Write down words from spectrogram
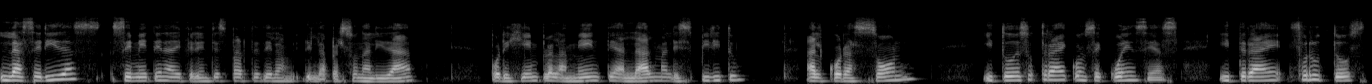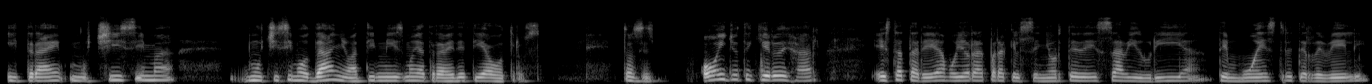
Las heridas se meten a diferentes partes de la, personalidad, por ejemplo, a la mente, al alma, al espíritu, al corazón, y todo eso trae consecuencias y trae frutos y trae muchísima, muchísimo daño a ti mismo y a través de ti a otros. Entonces, hoy yo te quiero dejar esta tarea, voy a orar para que el Señor te dé sabiduría, te muestre, te revele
